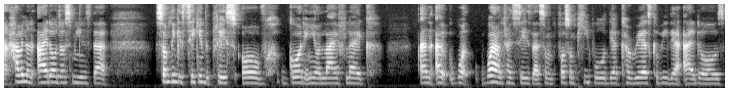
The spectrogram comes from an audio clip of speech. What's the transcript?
Having an idol just means that something is taking the place of God in your life. Like, and I what what I'm trying to say is that some for some people their careers could be their idols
